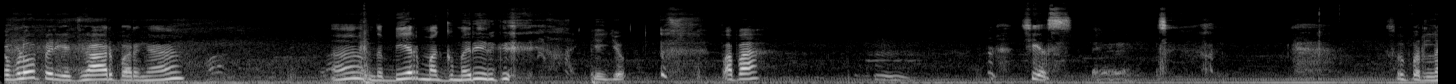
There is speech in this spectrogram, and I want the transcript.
எவ்வளோ பெரிய ஜார் பாருங்க. ஆ, இந்த பியர் மக் மாதிரி இருக்கு. ஐயோ பாப்பா. சியஸ் சூப்பர்ல.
